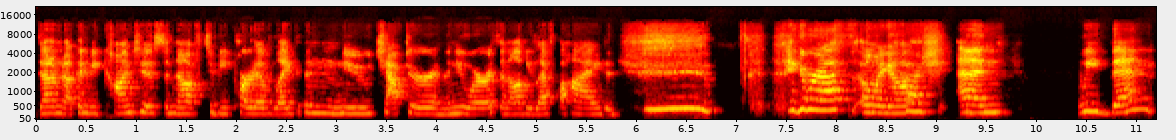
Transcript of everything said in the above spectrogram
then i'm not going to be conscious enough to be part of like the new chapter and the new earth and i'll be left behind and take a breath. Oh my gosh. And we then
